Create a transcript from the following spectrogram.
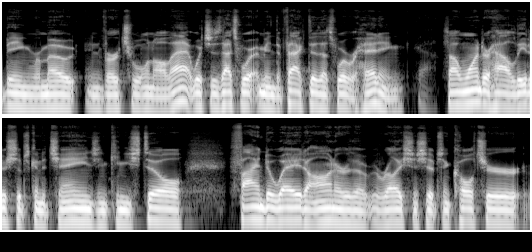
being remote and virtual and all that, which is that's where I mean the fact is that's where we're heading. Yeah. So I wonder how leadership's going to change, and can you still find a way to honor the relationships and culture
